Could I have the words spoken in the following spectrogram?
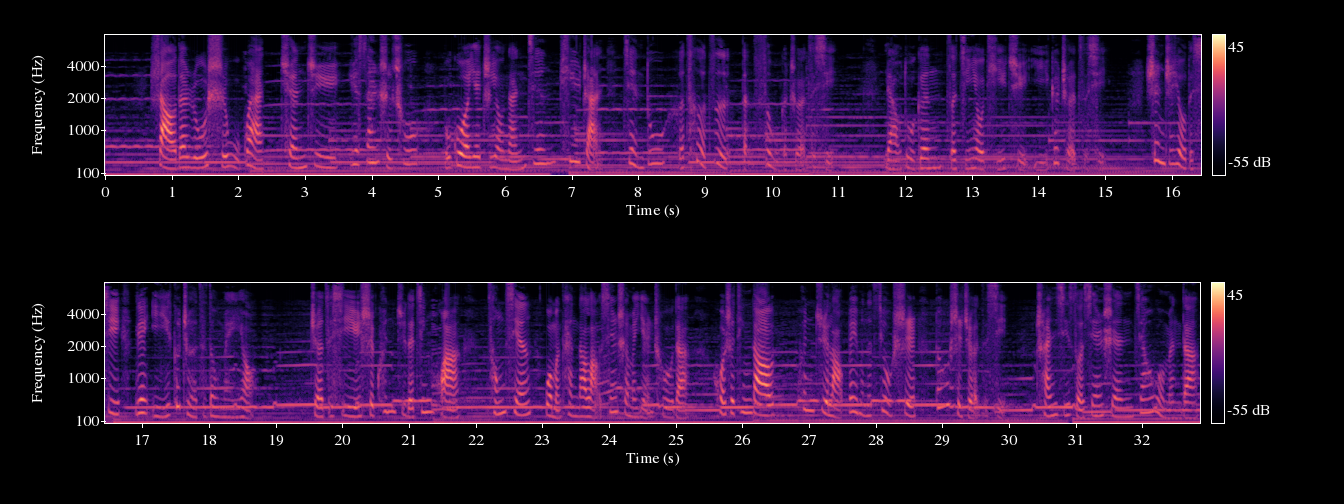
少的如十五贯，全剧约三十出，不过也只有南监、批斩、建都和测字等四五个折子戏。辽杜根则仅有提取一个折子戏，甚至有的戏连一个折子都没有。折子戏是昆剧的精华。从前我们看到老先生们演出的，或是听到。昆剧老辈们的旧事都是折子戏，传习所先生教我们的，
